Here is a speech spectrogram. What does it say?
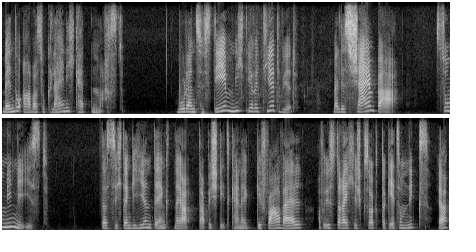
Wenn du aber so Kleinigkeiten machst, wo dein System nicht irritiert wird, weil das scheinbar so mini ist, dass sich dein Gehirn denkt, naja, da besteht keine Gefahr, weil auf Österreichisch gesagt, da geht es um nichts, ja,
